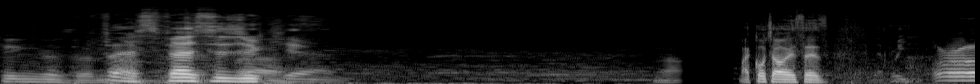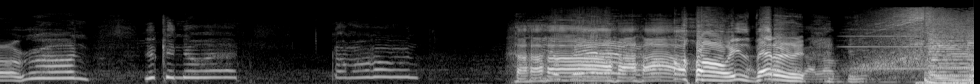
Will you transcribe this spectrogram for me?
As fast as you can. My coach always says, "Oh, run! You can do it! Come on!" Oh, he's better. I love.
